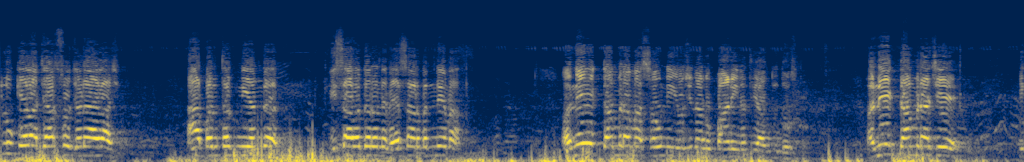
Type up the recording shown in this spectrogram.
આટલું કેવા ચારસો જણા આવ્યા છે. આ પંથકની અંદર વિસાવદર અને ભેસાણ બંનેમાં અનેક ગામડામાં સૌની યોજનાનું પાણી નથી આવતું દોસ્તો. અનેક ગામડા છે એ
